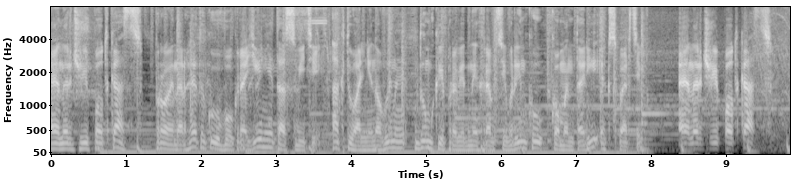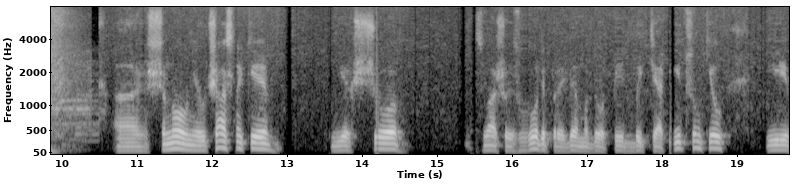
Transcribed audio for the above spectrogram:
Energy Podcasts про енергетику в Україні та світі. Актуальні новини, думки провідних гравців ринку, коментарі експертів. Energy Podcasts. Шановні учасники, якщо з вашої згоди перейдемо до підбиття підсумків, і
